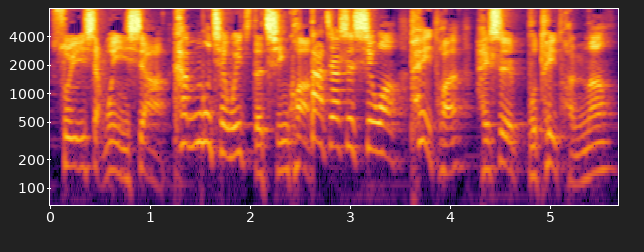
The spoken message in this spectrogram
所以想问一下，看目前为止的情况，大家是希望退团还是不退团呢？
